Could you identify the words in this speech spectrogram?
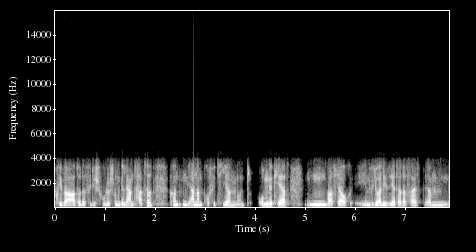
privat oder für die Schule schon gelernt hatte, konnten die anderen profitieren. Und umgekehrt hm, war es ja auch individualisierter. Das heißt, ähm,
